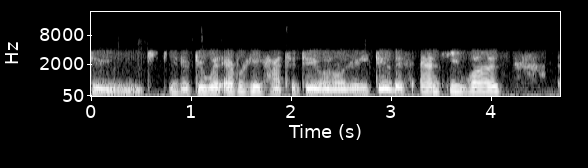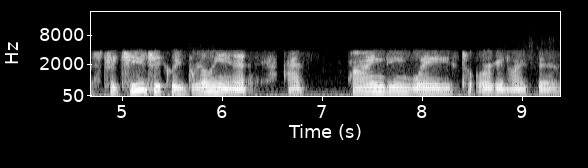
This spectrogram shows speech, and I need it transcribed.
to you know do whatever he had to do in order to do this. And he was strategically brilliant at finding ways to organize this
